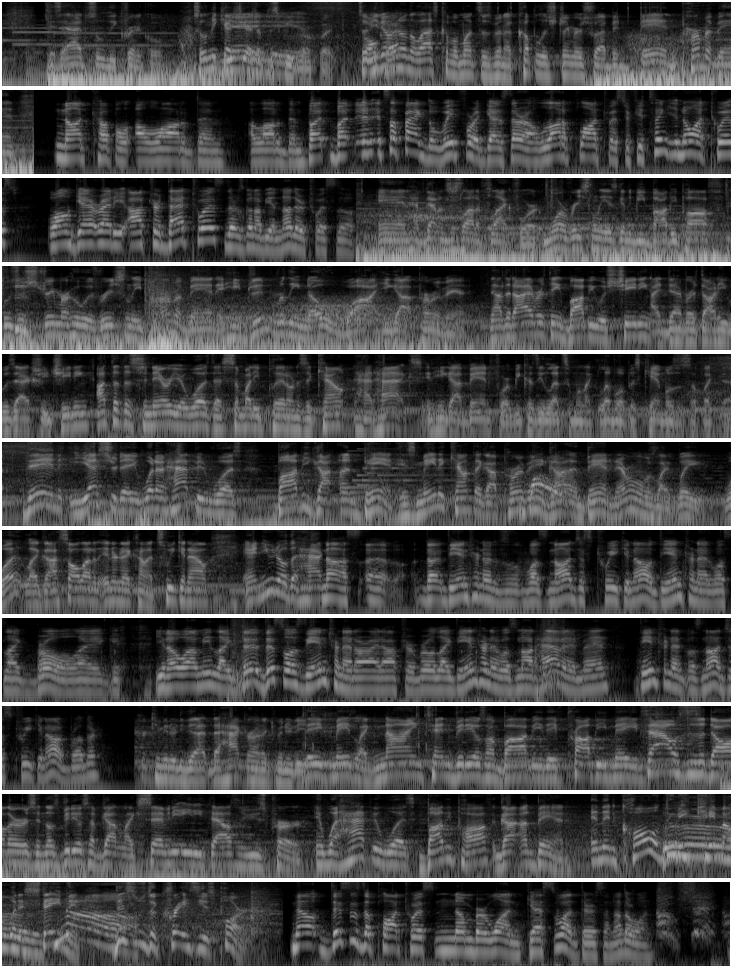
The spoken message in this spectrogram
is absolutely critical. So let me catch yeah, you guys up to speed real quick. So if okay. you don't know, in the last couple months, there's been a couple of streamers who have been banned, perma-banned. Not couple, a lot of them a lot of them but but it's a fact though wait for it guys there are a lot of plot twists if you think you know a twist well, get ready. After that twist, there's gonna be another twist though. And have gotten just a lot of flack for it. More recently is gonna be Bobby Poff, who's a hmm. streamer who was recently permabanned, and he didn't really know why he got permabanned. Now, did I ever think Bobby was cheating? I never thought he was actually cheating. I thought the scenario was that somebody played on his account, had hacks, and he got banned for it because he let someone like level up his camos and stuff like that. Then yesterday, what had happened was Bobby got unbanned. His main account that got permabanned got unbanned, and everyone was like, "Wait, what?" Like I saw a lot of the internet kind of tweaking out. And you know the hack nah uh, the the internet was not just tweaking out. The internet was like bro like you know what i mean? Like th this was the internet all right after bro. Like the internet was not having it man. The internet was not just tweaking out brother community that the hacker hunter community they've made like nine ten videos on bobby they've probably made thousands of dollars and those videos have gotten like 70 80,000 views per and what happened was bobby poff got unbanned and then call of duty came out with a statement no! this was the craziest part now, this is the plot twist number one. Guess what? There's another one. Oh,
